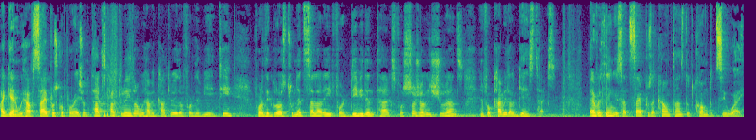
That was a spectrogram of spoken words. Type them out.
Again, we have Cyprus Corporation tax calculator, we have a calculator for the VAT, for the gross to net salary, for dividend tax, for social insurance, and for capital gains tax. Everything is at cyprusaccountants.com.cy.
